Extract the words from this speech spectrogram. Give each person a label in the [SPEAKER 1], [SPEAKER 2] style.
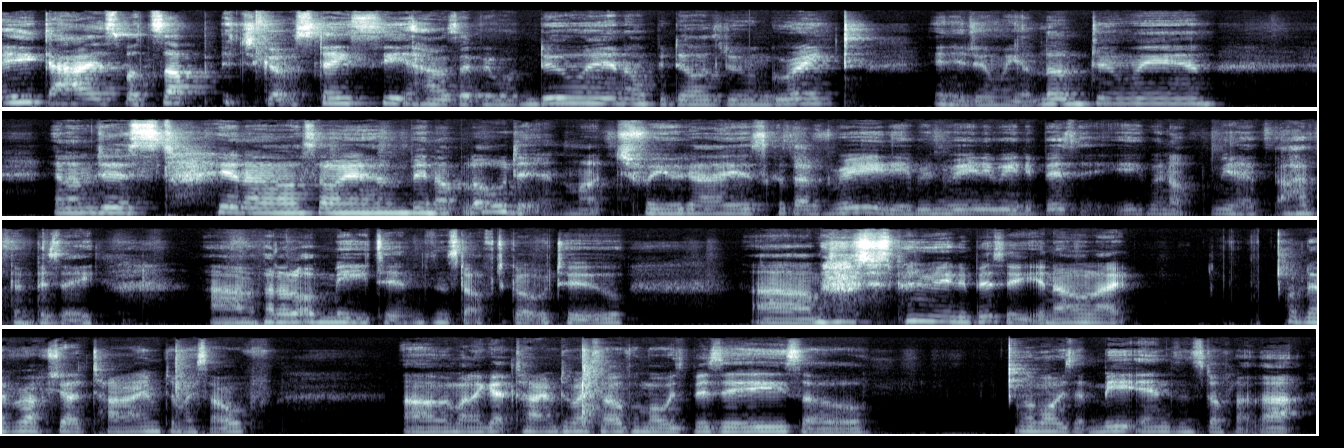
[SPEAKER 1] Hey guys, what's up? It's your girl Stacey. How's everyone doing? Hope your dog's doing great and you're doing what you love doing. And I'm just, you know, sorry I haven't been uploading much for you guys because I've really been really, really busy. We're not, yeah, I have been busy. Um, I've had a lot of meetings and stuff to go to. Um, I've just been really busy, you know, like I've never actually had time to myself. Um, and when I get time to myself, I'm always busy, so I'm always at meetings and stuff like that.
